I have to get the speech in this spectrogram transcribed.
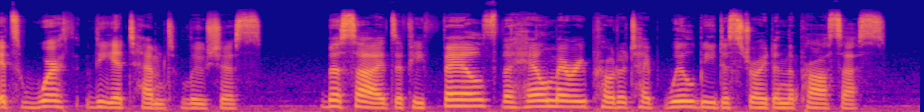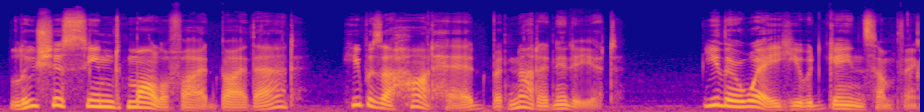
It's worth the attempt, Lucius. Besides, if he fails, the Hail Mary prototype will be destroyed in the process. Lucius seemed mollified by that. He was a hothead, but not an idiot. Either way, he would gain something.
